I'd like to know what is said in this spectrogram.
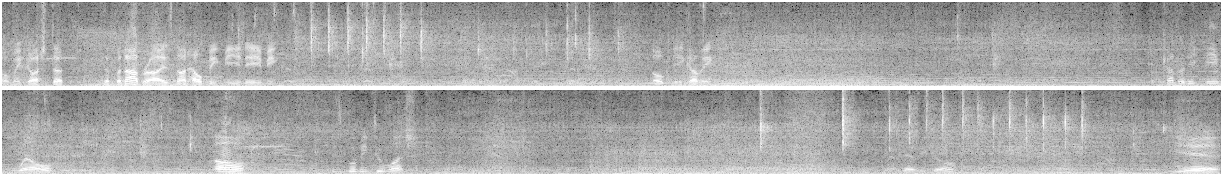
Oh my gosh, the, the Bnahabra is not helping me in aiming. Oh, incoming. Can't really aim well. Oh, he's moving too much. There we go. Yeah.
